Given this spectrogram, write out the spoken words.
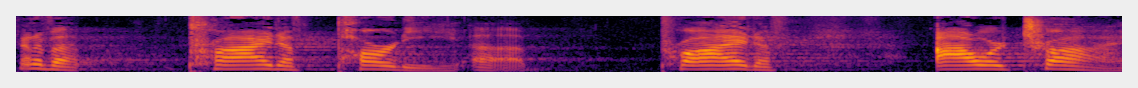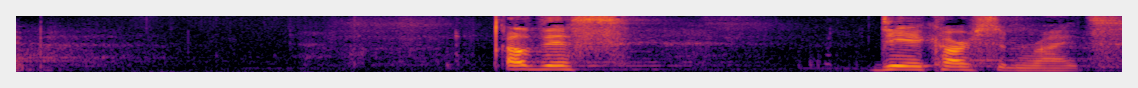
Kind of a pride of party, pride of our tribe. Of this, D.A. Carson writes,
